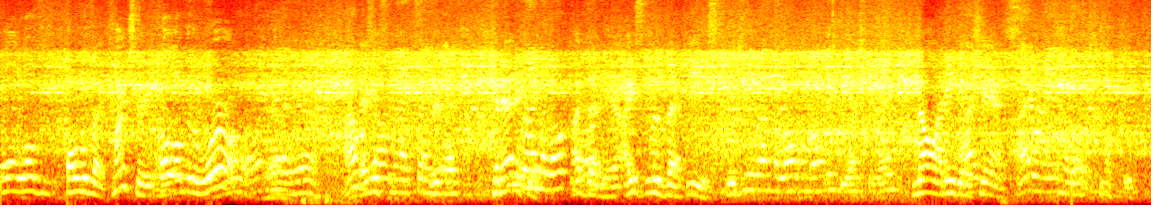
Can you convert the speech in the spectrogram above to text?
All over, all over the country, all over the world. Yeah, yeah. I was on that thing yesterday. Connecticut. You run the locomotive? I've been there. I used to live back east. Did you run the locomotive yesterday? No, I didn't get a I- chance. I ran the locomotive.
